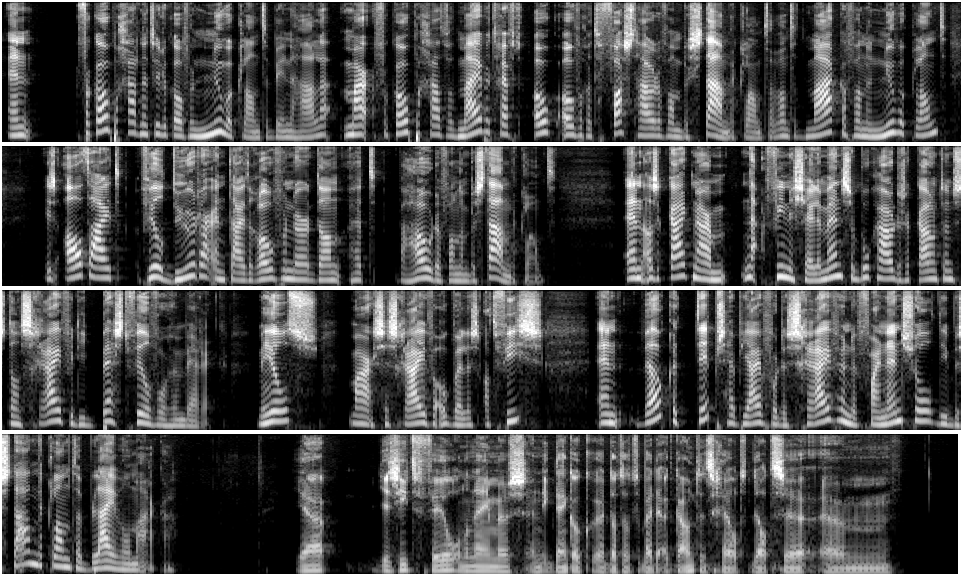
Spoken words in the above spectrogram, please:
En verkopen gaat natuurlijk over nieuwe klanten binnenhalen. Maar verkopen gaat wat mij betreft ook over het vasthouden van bestaande klanten. Want het maken van een nieuwe klant is altijd veel duurder en tijdrovender dan het behouden van een bestaande klant. En als ik kijk naar nou, financiële mensen, boekhouders, accountants, dan schrijven die best veel voor hun werk. Mails, maar ze schrijven ook wel eens advies. En welke tips heb jij voor de schrijvende financial die bestaande klanten blij wil maken? Ja, je ziet veel ondernemers, en ik denk ook eh, dat dat bij de accountants geldt, dat ze ehm,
